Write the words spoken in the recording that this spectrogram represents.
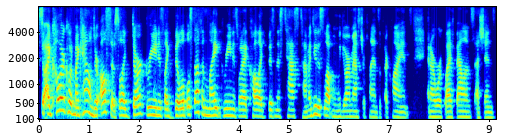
So I color code my calendar also. So like dark green is like billable stuff and light green is what I call like business task time. I do this a lot when we do our master plans with our clients and our work life balance sessions.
